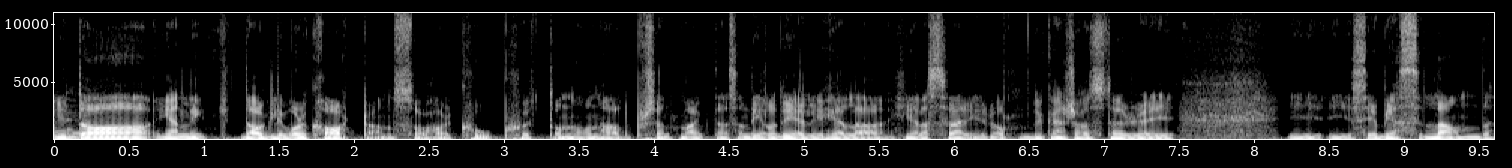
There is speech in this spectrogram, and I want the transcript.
Idag enligt dagligvarukartan så har Coop 17,5% marknadsandel och det gäller ju hela, hela Sverige. Då. Du kanske har större i i, i CBS-land.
